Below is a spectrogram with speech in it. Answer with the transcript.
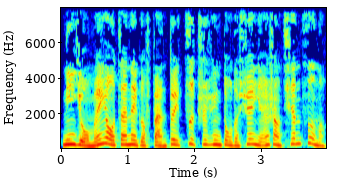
你有没有在那个反对自治运动的宣言上签字呢？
